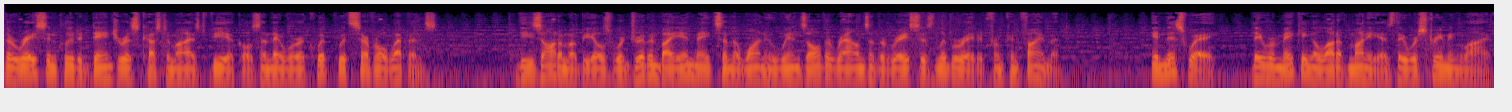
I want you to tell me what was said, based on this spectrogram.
The race included dangerous customized vehicles and they were equipped with several weapons. These automobiles were driven by inmates and the one who wins all the rounds of the race is liberated from confinement. In this way, they were making a lot of money as they were streaming live.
